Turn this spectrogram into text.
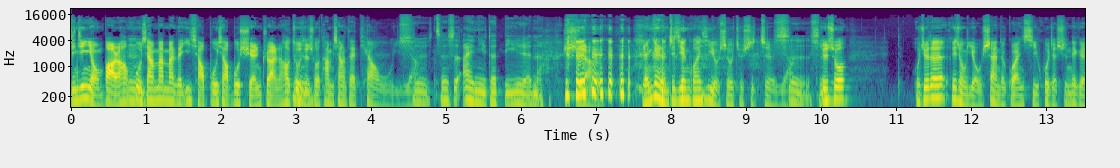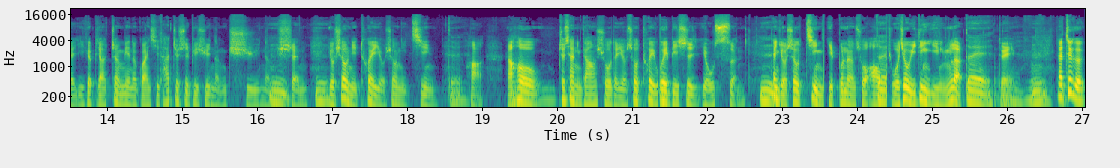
紧紧拥抱，然后互相慢慢的一小步一小步旋转，然后作者说他们像在跳舞一样，是真是爱你的敌人啊！是啊，人跟人之间关系有时候就是这样，是就是说。我觉得那种友善的关系，或者是那个一个比较正面的关系，它就是必须能屈能伸。有时候你退，有时候你进，对，好。然后就像你刚刚说的，有时候退未必是有损，但有时候进也不能说哦，我就一定赢了。对对，嗯。那这个，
